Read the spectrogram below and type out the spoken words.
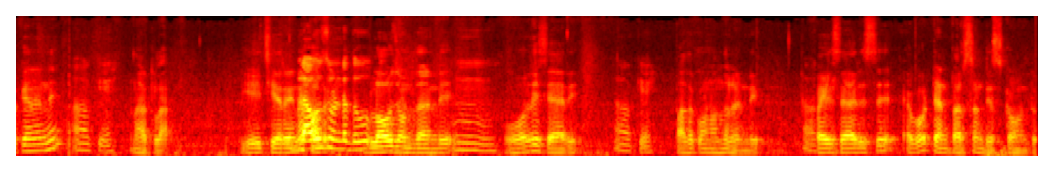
ఓకేనండి? ఓకే. అట్లా. ఏ చీర అయినా బ్లౌజ్ ఉండదు. బ్లౌజ్ ఉండదండి. ఓన్లీ శారీ. ఓకే. పదకొండు వందలు అండి five saris about ten percent discount.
